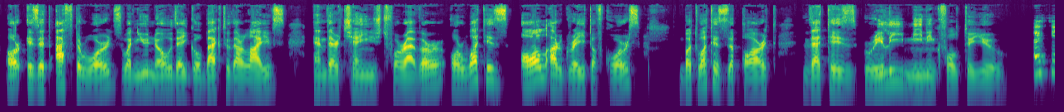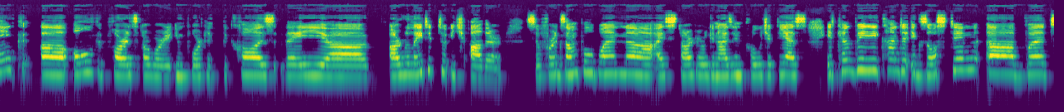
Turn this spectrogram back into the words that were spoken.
Or is it afterwards when you know they go back to their lives and they're changed forever? Or what is all are great, of course, but what is the part that is really meaningful to you? I think uh, all the parts are very important because they uh, are related to each other. So, for example, when uh, I start organizing project, yes, it can be kind of exhausting, uh, but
